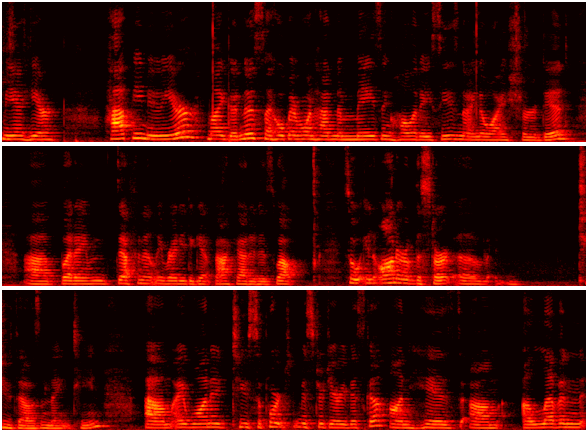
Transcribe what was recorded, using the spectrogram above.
Mia here. Happy New Year. My goodness, I hope everyone had an amazing holiday season. I know I sure did, uh, but I'm definitely ready to get back at it as well. So, in honor of the start of 2019, um, I wanted to support Mr. Gerry Visca on his um, 11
